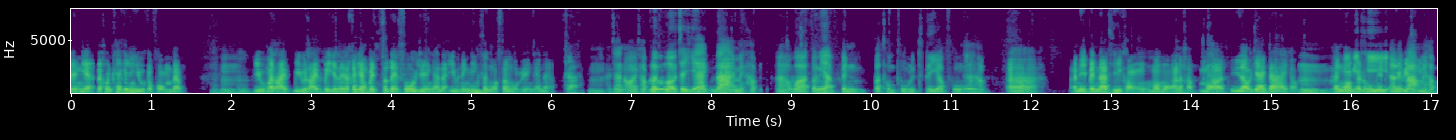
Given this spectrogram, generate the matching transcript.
อย่างเงี้ยแต่คนไข้ก็ยังอยู่กับผมแบบอืมอยู่มาหลายอยู่หลายปีเลยแล้วก็ยังเป็น stage four อยู่อย่างนั้นอะอยู่นิ่งๆสงบสงบๆอย่างนั้นอะอืมอาจารย์ออยครับ แล้วเราจะแยกได้ไหมครับ อ่าว่าตัวเนี้ยเป็นปฐมภูมิหรือทุติยภูมินะครับอ่า อันนี้เป็นหน้าที่ของหมอหมอนะครับ หมอครับเราแยกได้ครับอืมทางหมอกระดูกเนี่ยมีวิธีบ้างไหมครับ มีวิธี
